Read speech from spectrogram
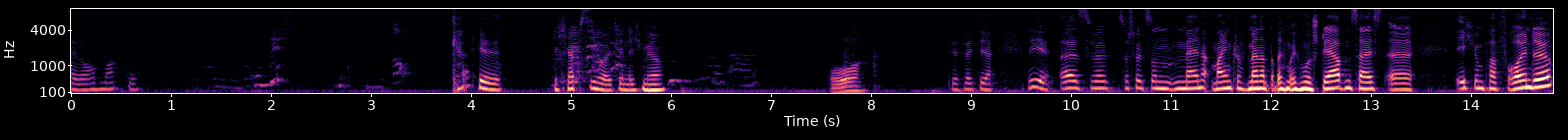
Hä, warum macht das? Ja, warum, warum nicht? Muckst du jetzt auf? Geil. Ich hab sie heute nicht mehr. Oh. Perfekt, ja. Nee, äh, es wird zum Beispiel so ein Man Minecraft Man aber ich, ich muss sterben. Das heißt, äh, ich und ein paar Freunde,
